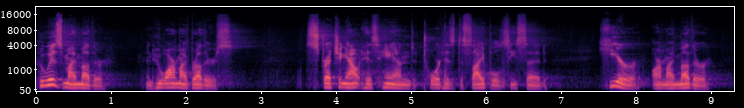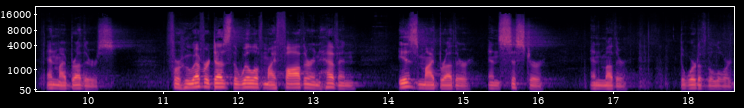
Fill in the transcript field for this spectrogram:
Who is my mother and who are my brothers? Stretching out his hand toward his disciples, he said, Here are my mother and my brothers. For whoever does the will of my Father in heaven is my brother and sister and mother. The word of the Lord.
